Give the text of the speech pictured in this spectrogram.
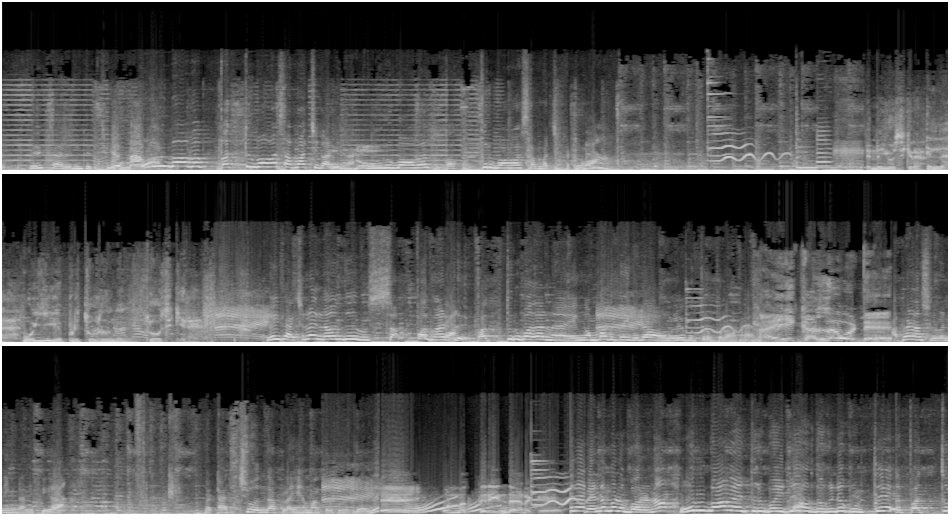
இருக்காரு இந்த அச்சு. என்ன? ஒரு ரூபாவை பத்து ரூபாவா சமாளிச்சு காட்டுங்க. ஒரு ரூபாவை பத்து ரூபாவா சமாளிச்சு காட்டுங்க என்ன யோசிக்கிற? இல்ல. பொய் எப்படி சொல்றதுன்னு யோசிக்கிறேன். வந்து ஒரு சப்ப மேட்ரு பத்து ரூபாய் தானே? எங்க அம்மாட்ட போய் கேட்டா அவங்களே கொடுத்துட போறாங்க. ஐ கல்ல ஓட்டு. அப்ப நான் சொல்லுவேன் நீங்க நினைக்கிறீங்க பட் அச்சு வந்து அப்பெல்லாம் ஏமாத்த முடியாது. ஏய் உன்னை தெரியுண்டா எனக்கு. நான் என்ன பண்ண போறேன்னா ஒரு ரூபாய் எடுத்துட்டு போயிட்டு ஒருத்தவங்கிட்ட கொடுத்து பத்து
